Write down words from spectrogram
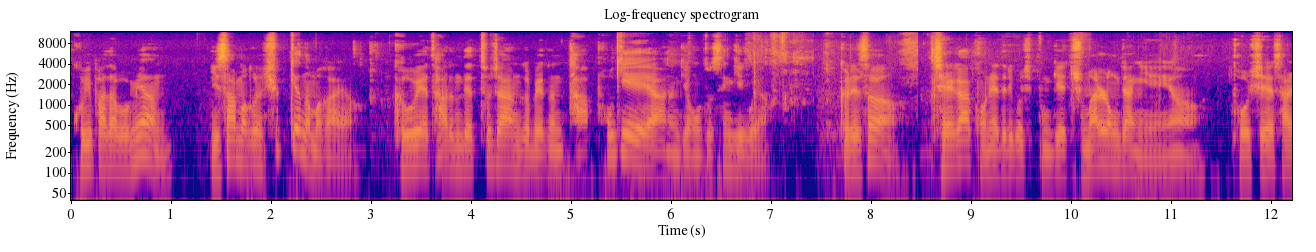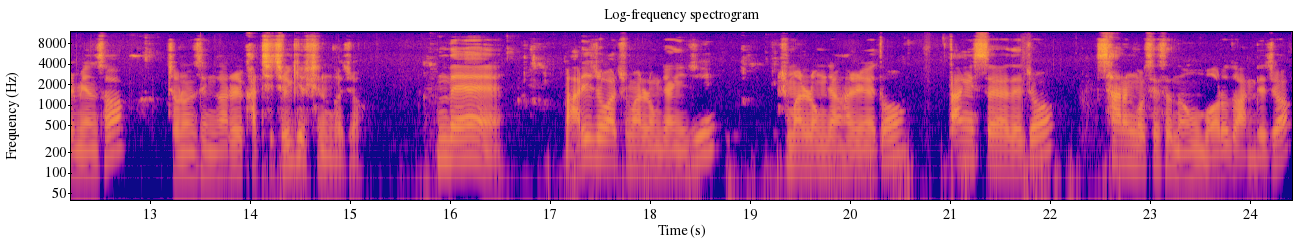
구입하다 보면 2, 3억은 쉽게 넘어가요. 그 외에 다른 데 투자한 금액은 다 포기해야 하는 경우도 생기고요. 그래서 제가 권해드리고 싶은 게 주말 농장이에요. 도시에 살면서 전원 생활을 같이 즐기시는 거죠. 근데 말이 좋아 주말 농장이지 주말 농장 하려도 땅 있어야 되죠. 사는 곳에서 너무 멀어도 안 되죠.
